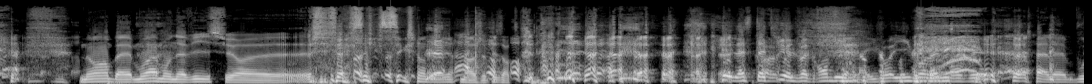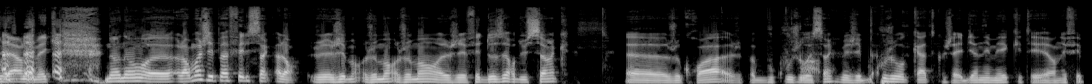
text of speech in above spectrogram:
non, ben moi, mon avis sur, euh... c'est que j'en ai rien. Non, je plaisante. Et la statue, elle va grandir. Là. Ils vont, ils vont la changer. le boulard, le mec. Non, non. Euh, alors moi, j'ai pas fait le 5. Alors, je, je, je mens, je mens. J'ai fait deux heures du 5. Euh, je crois. J'ai pas beaucoup joué au 5, mais j'ai beaucoup joué au 4 que j'avais bien aimé, qui était en effet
